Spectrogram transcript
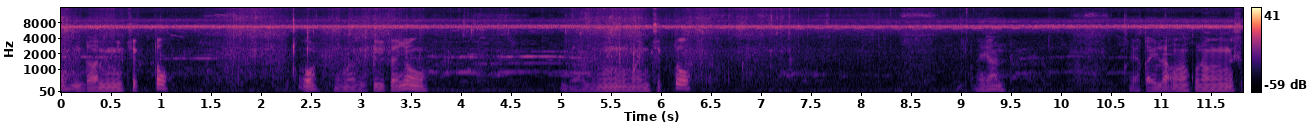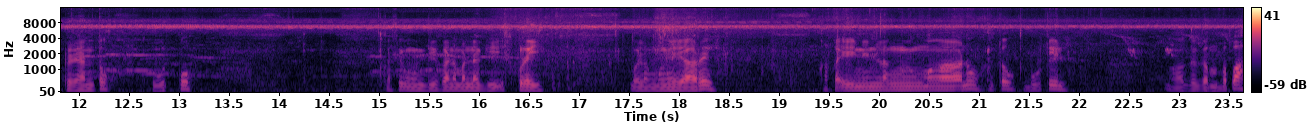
Oh, ang daming insekto. Oh, kung nakikita nyo. Daming mga insekto. Ayan. Kaya kailangan ko ng sprayan to. Hugot po. Kasi kung hindi ka naman nag spray walang mangyayari. Kakainin lang yung mga ano, ito, butil. Mga gagamba pa.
